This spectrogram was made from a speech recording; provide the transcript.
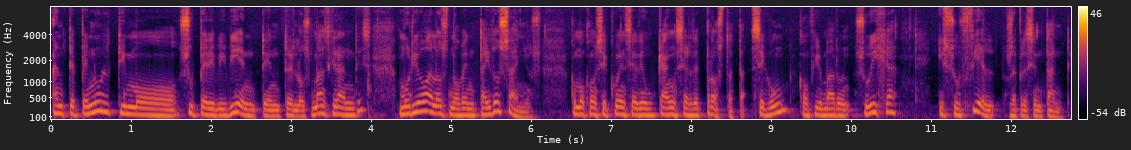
antepenúltimo superviviente entre los más grandes, murió a los 92 años como consecuencia de un cáncer de próstata, según confirmaron su hija y su fiel representante.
